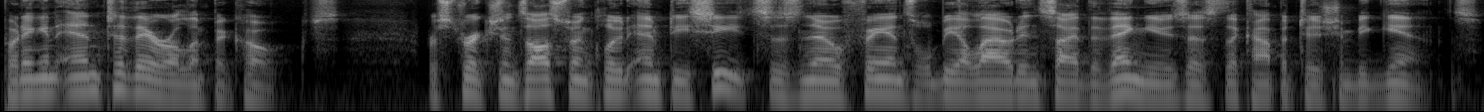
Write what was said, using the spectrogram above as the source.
putting an end to their Olympic hopes. Restrictions also include empty seats, as no fans will be allowed inside the venues as the competition begins.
